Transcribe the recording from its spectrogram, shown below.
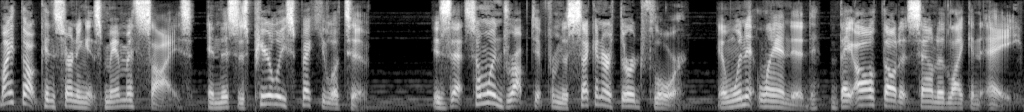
My thought concerning its mammoth size, and this is purely speculative, is that someone dropped it from the second or third floor, and when it landed, they all thought it sounded like an A.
